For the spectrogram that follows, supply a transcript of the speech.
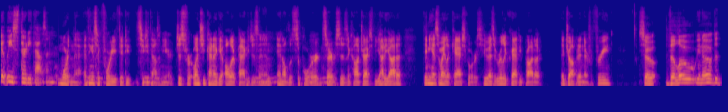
At least 30,000. more than that. I think it's like 40, 50, 60,000 a year. Just for once you kind of get all their packages in Mhm. and all the support and Mhm. services and contracts, But yada yada. Then you have somebody like CashCourse who has a really crappy product. They drop it in there for free. So the low, you know, the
